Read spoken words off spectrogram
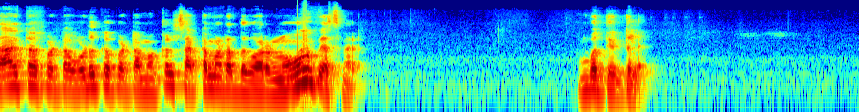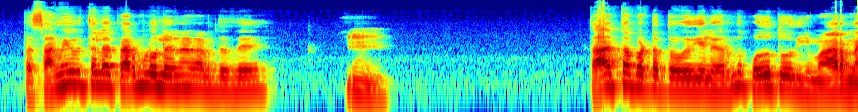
தாழ்த்தப்பட்ட ஒடுக்கப்பட்ட மக்கள் சட்டமன்றத்துக்கு வரணும்னு பேசினார். ஐம்பத்தெட்டில். இப்போ சமீபத்தில் பெரம்பலூரில் என்ன நடந்தது? தாழ்த்தப்பட்ட தொகுதியிலிருந்து பொது தொகுதிக்கு மாறின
